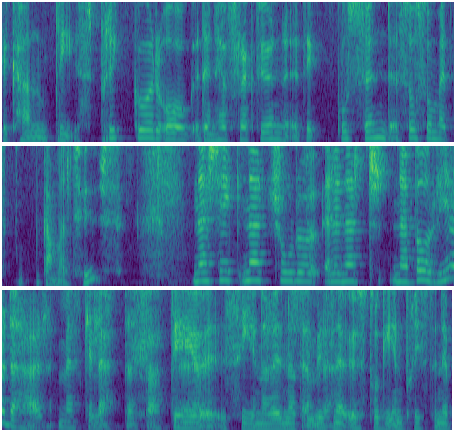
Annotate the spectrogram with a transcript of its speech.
det kan bli sprickor och den här frakturen det går sönder så som ett gammalt hus. När, när, tror du, eller när, när börjar det här med skelettet? Att, Det eh, är senare naturligtvis när östrogenbristen är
